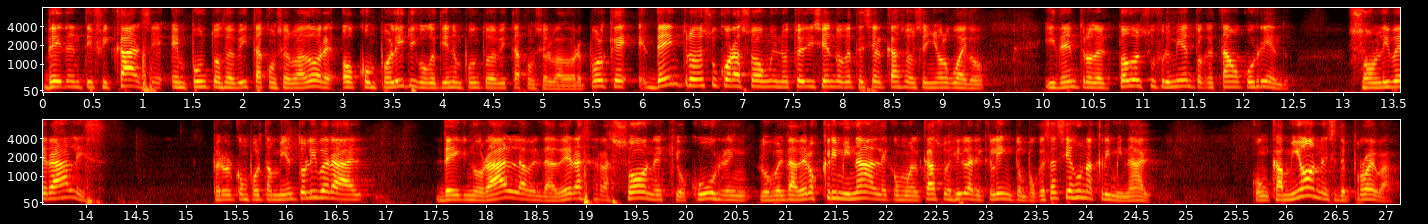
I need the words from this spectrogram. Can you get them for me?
de identificarse en puntos de vista conservadores o con políticos que tienen puntos de vista conservadores. Porque dentro de su corazón, y no estoy diciendo que este sea el caso del señor Guaidó, y dentro de todo el sufrimiento que están ocurriendo, son liberales. Pero el comportamiento liberal de ignorar las verdaderas razones que ocurren, los verdaderos criminales, como el caso de Hillary Clinton, porque esa sí es una criminal, con camiones de prueba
